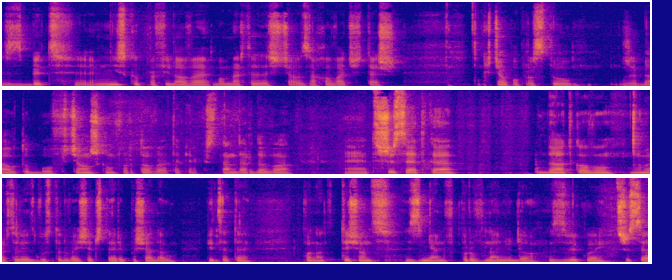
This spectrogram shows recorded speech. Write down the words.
zbyt e, niskoprofilowe, bo Mercedes chciał zachować też, chciał po prostu, żeby auto było wciąż komfortowe, tak jak standardowa e, 300. Dodatkowo Mercedes W124 posiadał 500 ponad 1000 zmian w porównaniu do zwykłej 300.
